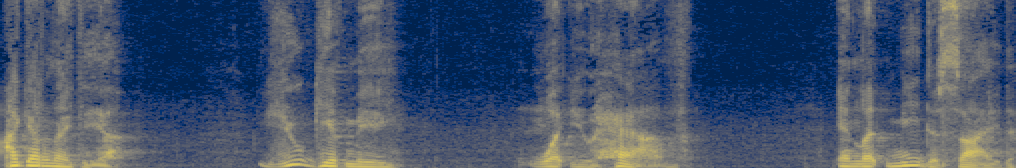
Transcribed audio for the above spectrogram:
I got an idea. You give me what you have and let me decide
